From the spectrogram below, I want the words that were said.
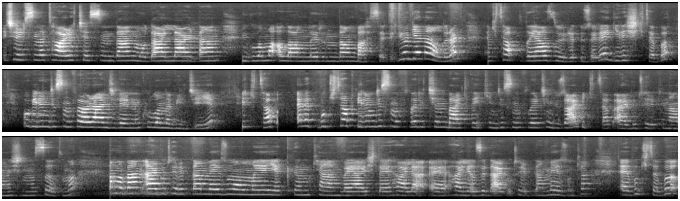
İçerisinde tarihçesinden, modellerden, uygulama alanlarından bahsediliyor. Genel olarak kitapta da yazdığı üzere giriş kitabı. Bu birinci sınıf öğrencilerinin kullanabileceği bir kitap. Evet bu kitap birinci sınıflar için belki de ikinci sınıflar için güzel bir kitap ergoterapinin anlaşılması adına. Ama ben ergoterapiden mezun olmaya yakınken veya işte hala e, hali hazırda ergoterapiden mezunken e, bu kitabı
